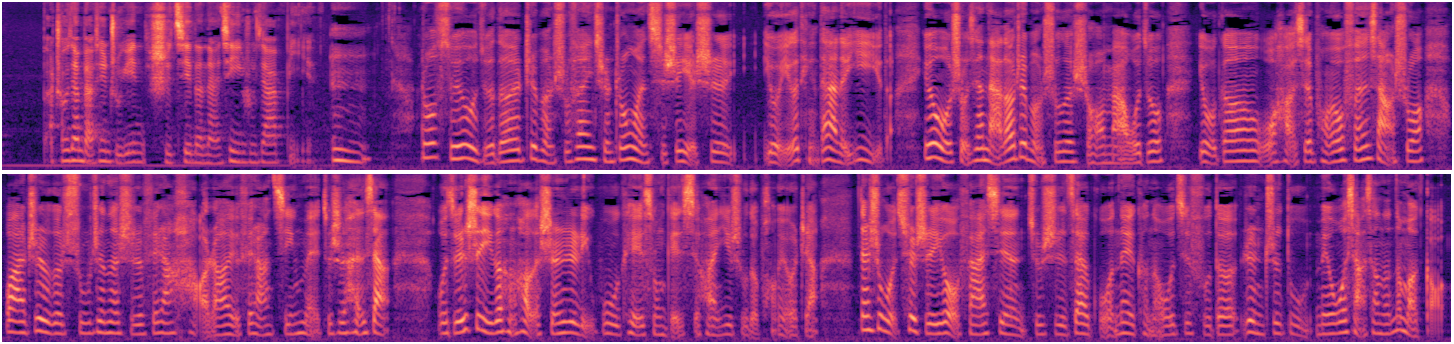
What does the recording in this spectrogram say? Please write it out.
抽象表现主义时期的男性艺术家比。嗯。然后所以我觉得这本书翻译成中文其实也是有一个挺大的意义的，因为我首先拿到这本书的时候嘛，我就有跟我好些朋友分享说，哇，这个书真的是非常好，然后也非常精美，就是很想，我觉得是一个很好的生日礼物，可以送给喜欢艺术的朋友这样。但是我确实也有发现，就是在国内可能欧基福的认知度没有我想象的那么高。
